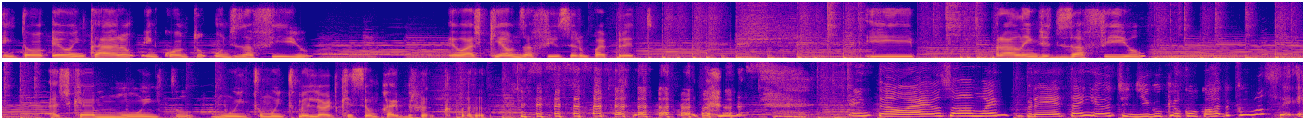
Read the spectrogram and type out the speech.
Então eu encaro enquanto um desafio. Eu acho que é um desafio ser um pai preto. E para além de desafio, acho que é muito, muito, muito melhor do que ser um pai branco. então, é, eu sou uma mãe preta e eu te digo que eu concordo com você.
